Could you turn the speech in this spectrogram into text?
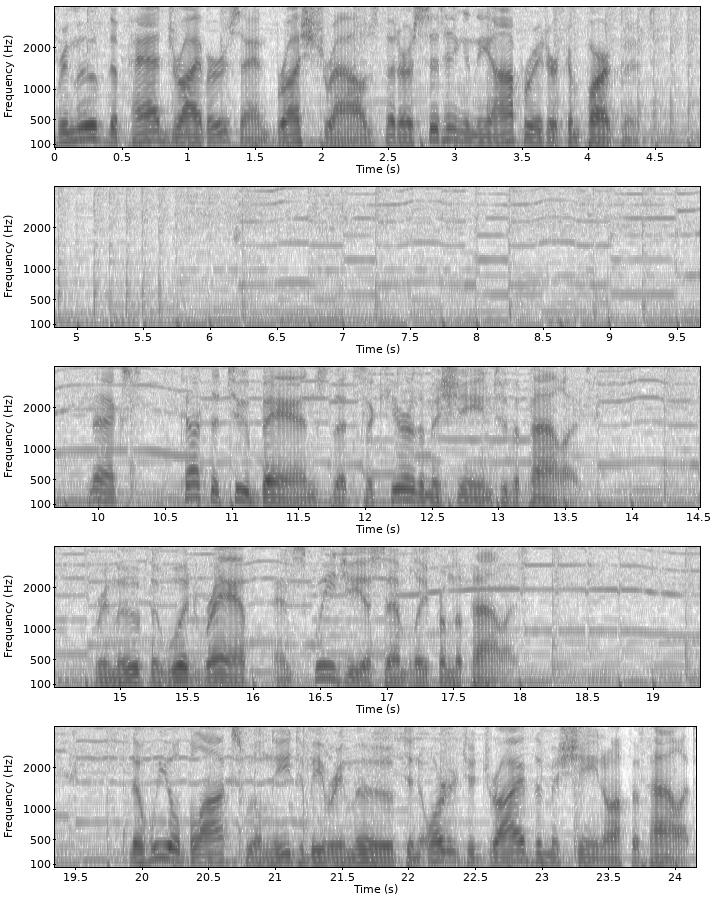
Remove the pad drivers and brush shrouds that are sitting in the operator compartment. Next, cut the two bands that secure the machine to the pallet. Remove the wood ramp and squeegee assembly from the pallet. The wheel blocks will need to be removed in order to drive the machine off the pallet.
